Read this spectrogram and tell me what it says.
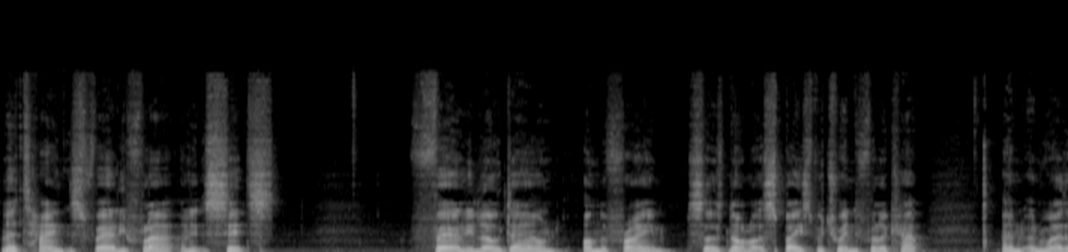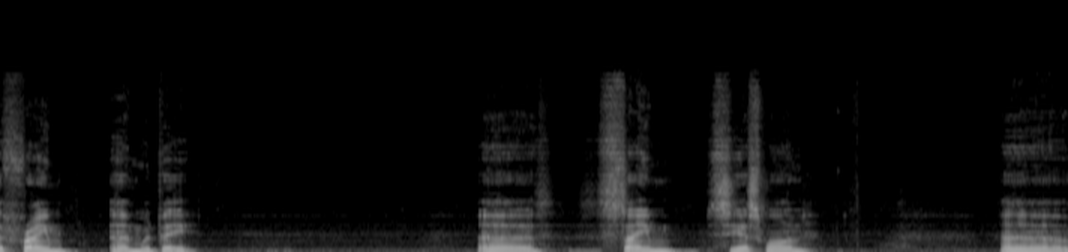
And the tank is fairly flat and it sits fairly low down on the frame. So there's not a lot of space between the filler cap and, and where the frame um, would be. Uh, same CS1. Uh,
